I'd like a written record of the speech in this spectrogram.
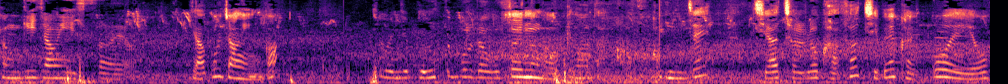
경기장이 있어요. 야구장인가? 저 왠지 베이스볼이라고 써있는 것 같긴 하다. 이제 지하철로 가서 집에 갈 거예요.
